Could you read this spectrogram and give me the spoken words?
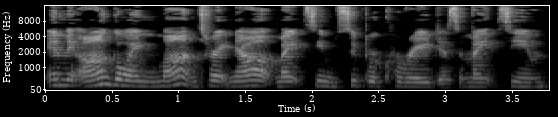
in the ongoing months, right now, it might seem super courageous. It might seem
